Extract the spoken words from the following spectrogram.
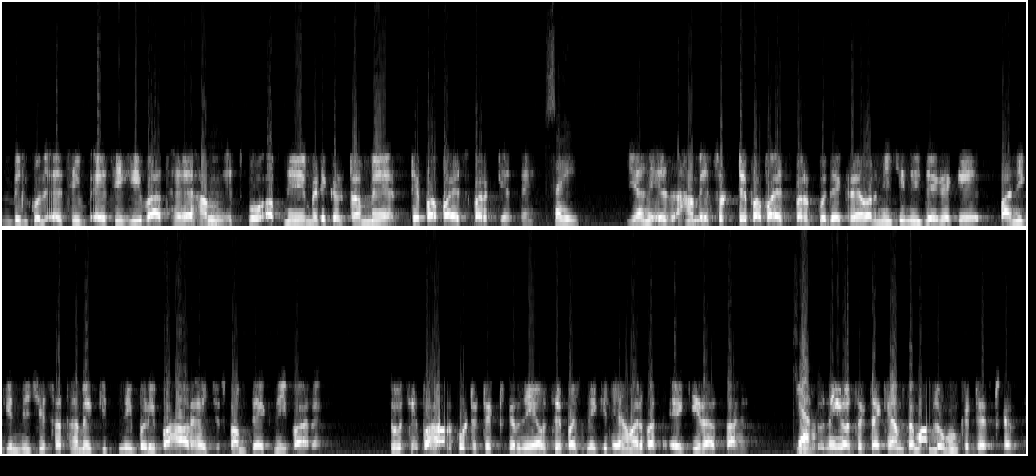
بالکل ایسی ایسی ہی بات ہے. ہم اس کو اپنے میڈیکل ٹرم میں ٹپا پائس برگ کہتے ہیں۔ صحیح۔ یعنی ہم اس وقت ٹپا پائس برگ کو دیکھ رہے ہیں اور نیچے نہیں دیکھ رہے کہ پانی کی نیچی سطح میں کتنی بڑی پہاڑ ہے جس کو ہم دیکھ نہیں پا رہے۔ اسی پہاڑ کو ڈیٹیکٹ کرنی ہے اسے بچنے کے لیے ہمارے پاس ایک ہی راستہ ہے۔ یہ تو نہیں ہو سکتا کہ ہم تمام لوگوں کے ٹیسٹ کر دیں۔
